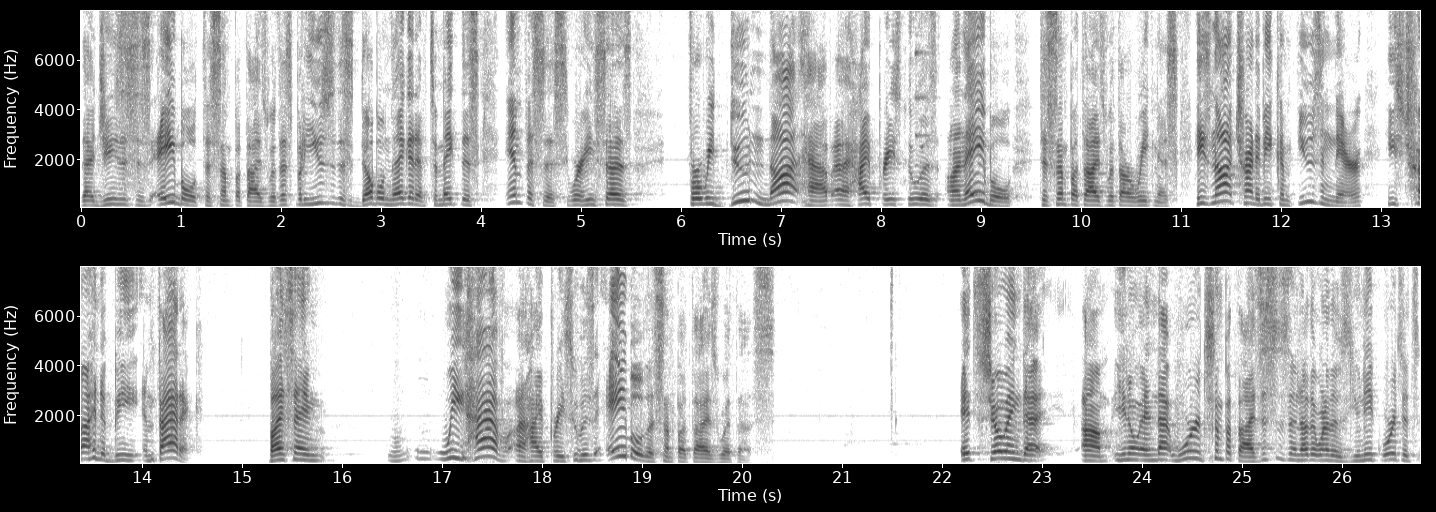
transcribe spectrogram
that Jesus is able to sympathize with us, but he uses this double negative to make this emphasis where he says, For we do not have a high priest who is unable to sympathize with our weakness. He's not trying to be confusing there, he's trying to be emphatic by saying, We have a high priest who is able to sympathize with us. It's showing that, um, you know, and that word sympathize, this is another one of those unique words. It's,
